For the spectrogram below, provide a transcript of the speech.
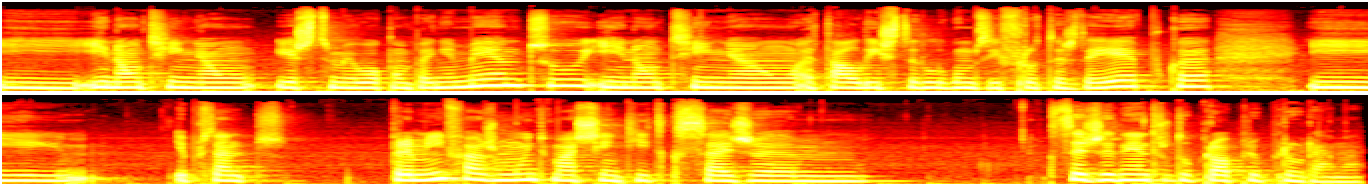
E, e, não tinham este meu acompanhamento e não tinham a tal lista de legumes e frutas da época e, e portanto para mim faz muito mais sentido que seja hum, que seja dentro do próprio programa.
